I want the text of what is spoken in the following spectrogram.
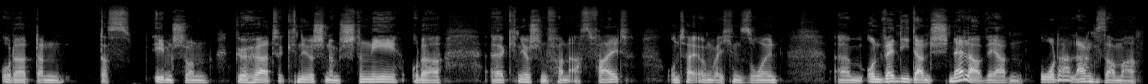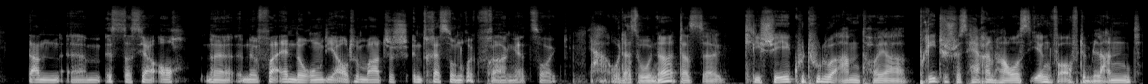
oder dann das eben schon gehörte Knirschen im Schnee oder äh, Knirschen von Asphalt unter irgendwelchen Sohlen. Ähm, und wenn die dann schneller werden oder langsamer, dann ähm, ist das ja auch eine, eine, Veränderung, die automatisch Interesse und Rückfragen erzeugt. Ja, oder so, ne? Das äh, Klischee Cthulhu-Abenteuer, britisches Herrenhaus irgendwo auf dem Land.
